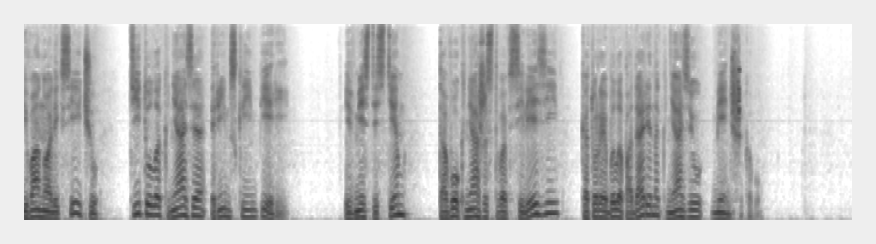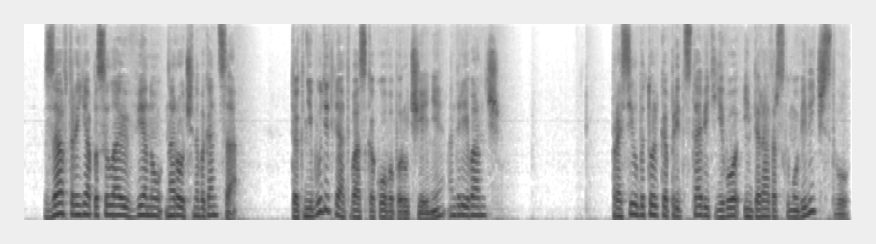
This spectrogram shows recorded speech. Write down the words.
Ивану Алексеевичу титула князя Римской империи и вместе с тем того княжества в Силезии, которое было подарено князю Меньшикову. Завтра я посылаю в Вену нарочного гонца. Так не будет ли от вас какого поручения, Андрей Иванович? Просил бы только представить его императорскому величеству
